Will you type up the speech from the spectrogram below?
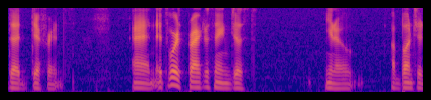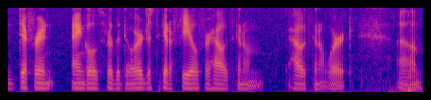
the difference. And it's worth practicing just, you know, a bunch of different angles for the door just to get a feel for how it's gonna how it's gonna work. Um,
